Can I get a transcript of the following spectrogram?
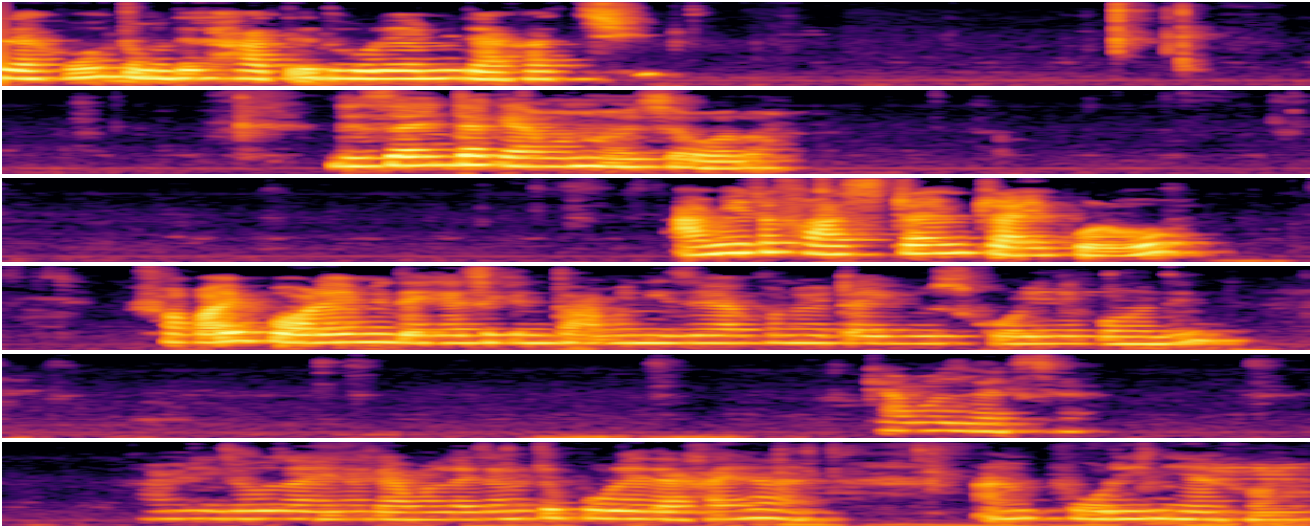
দেখো, তোমাদের হাতে ধরে আমি দেখাচ্ছি। ডিজাইনটা কেমন হয়েছে বলো? আমি এটা ফার্স্ট টাইম ট্রাই করব। সবাই পরে আমি দেখেছি, কিন্তু আমি নিজে এখনও এটা ইউজ করিনি কোনোদিন। কেমন লাগছে? আমি নিজেও জানি না কেমন লাগছে। আমি একটু পরে দেখাই হ্যাঁ? আমি পরিনি এখনও।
